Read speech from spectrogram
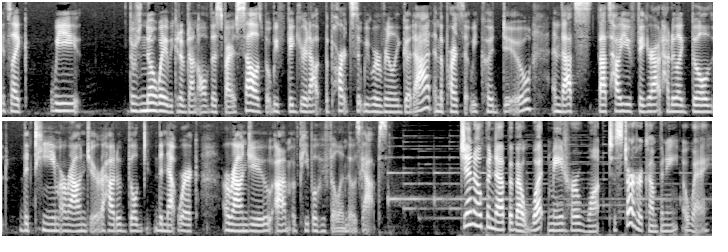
it's like we there's no way we could have done all this by ourselves, but we figured out the parts that we were really good at and the parts that we could do, and that's that's how you figure out how to like build the team around you or how to build the network around you um, of people who fill in those gaps. Jen opened up about what made her want to start her company away.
